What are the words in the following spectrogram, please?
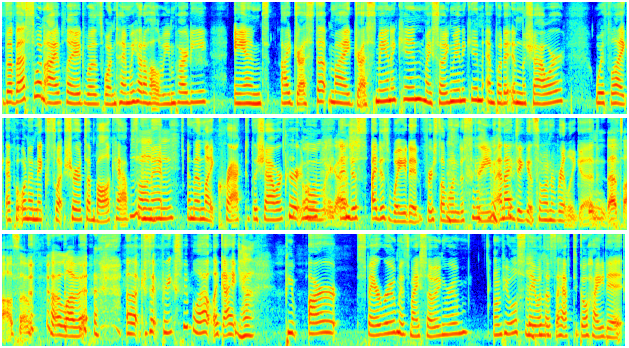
the best one I played was one time we had a Halloween party and I dressed up my dress mannequin, my sewing mannequin, and put it in the shower with like I put one of Nick's sweatshirts and ball caps on it, and then like cracked the shower curtain. Mm-hmm. Oh my gosh. And just I just waited for someone to scream, and I did get someone really good That's awesome. I love it. because it freaks people out. Like I, Yeah. pe- our spare room is my sewing room. When people stay Mm-hmm. with us, I have to go hide it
